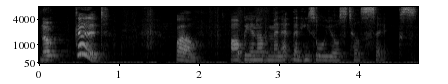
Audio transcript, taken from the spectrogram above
Nope. Good. Well, I'll be another minute, then he's all yours till six.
